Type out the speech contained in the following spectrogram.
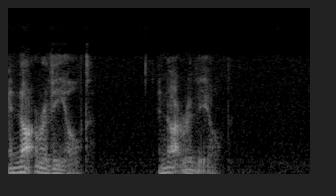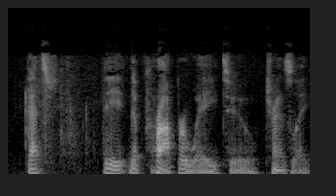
and not revealed, and not revealed. That's the the proper way to translate.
